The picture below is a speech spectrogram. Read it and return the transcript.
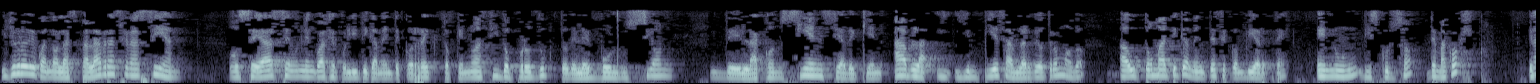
Y yo creo que cuando las palabras se vacían o se hace un lenguaje políticamente correcto que no ha sido producto de la evolución de la conciencia de quien habla y, y, empieza a hablar de otro modo, automáticamente se convierte en un discurso demagógico. Es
